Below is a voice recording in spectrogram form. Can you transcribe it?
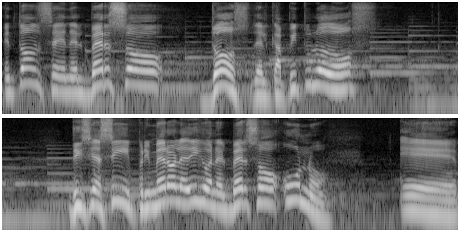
Entonces, en el verso 2 del capítulo 2, dice así, primero le digo en el verso 1, eh,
